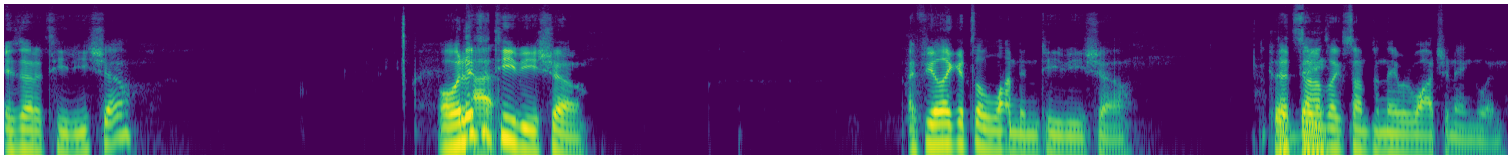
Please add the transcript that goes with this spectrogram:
Is that a TV show? Oh, it is Uh, a TV show. I feel like it's a London TV show. Could that sounds like something they would watch in England.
